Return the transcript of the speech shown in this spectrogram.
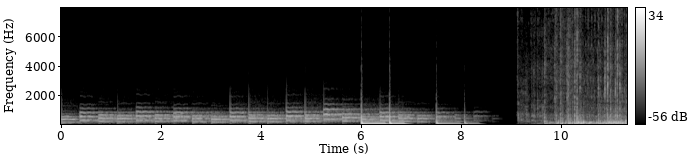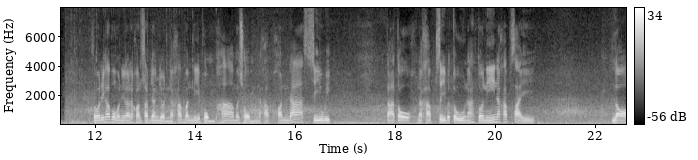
สวัสดีครับผมวันนี้ร้านนครทรัพย์ยางยนต์นะครับ วันนี้ผมพามาชมนะครับ Honda Civic ตาโตนะครับ 4 ประตูนะ ตัวนี้นะครับใส่ล้อ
